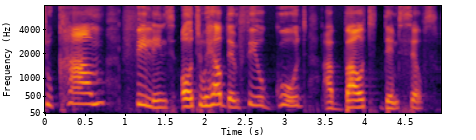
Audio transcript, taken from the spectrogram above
to calm feelings or to help them feel good about themselves.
